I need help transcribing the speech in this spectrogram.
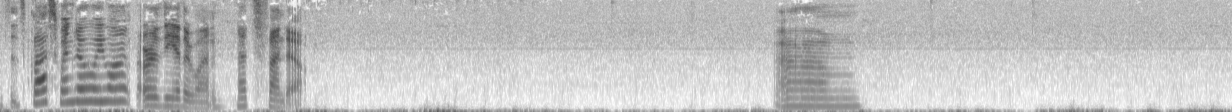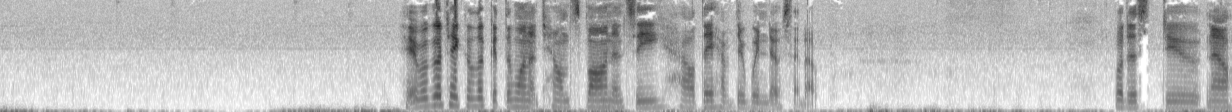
Is it the glass window we want, or the other one? Let's find out. Um... Okay, we'll go take a look at the one at Town Spawn and see how they have their window set up. We'll just do... no.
